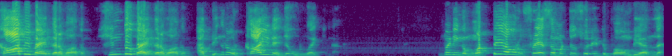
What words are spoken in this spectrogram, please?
காவி பயங்கரவாதம் ஹிந்து பயங்கரவாதம் அப்படிங்கிற ஒரு காயினேஜை உருவாக்கினார். இப்ப நீங்க மொட்டையா ஒரு ஃப்ரேஸை மட்டும் சொல்லிட்டு போக முடியாதுல்ல?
